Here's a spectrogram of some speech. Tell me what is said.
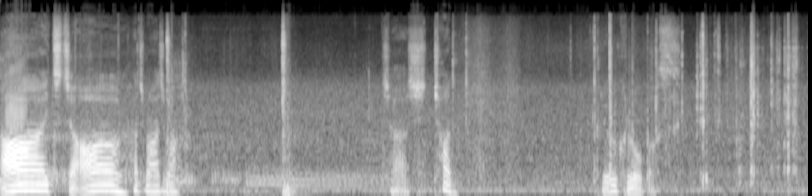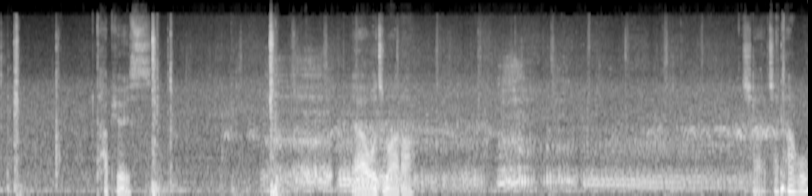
아 진짜. 아 하지마 하지마. 자천 그리고 글로우 박스. 다 비어있어. 야 오지 마라. 자 차 타고.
